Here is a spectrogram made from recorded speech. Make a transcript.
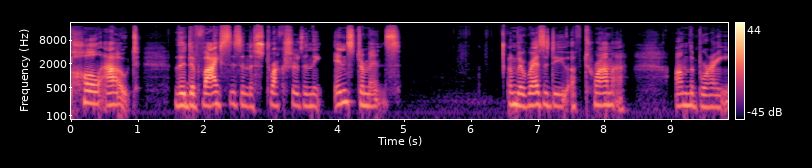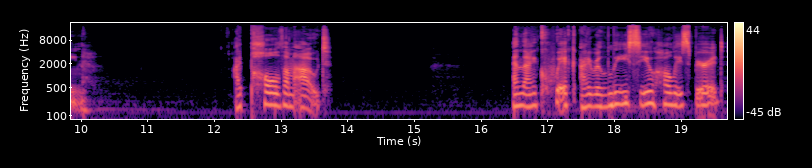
pull out the devices and the structures and the instruments and the residue of trauma on the brain. I pull them out. And then, quick, I release you, Holy Spirit,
